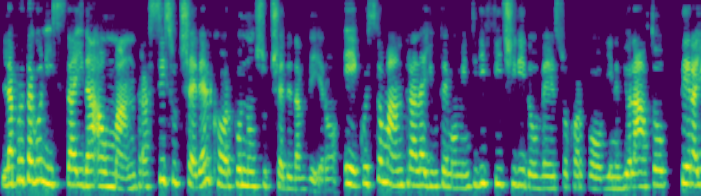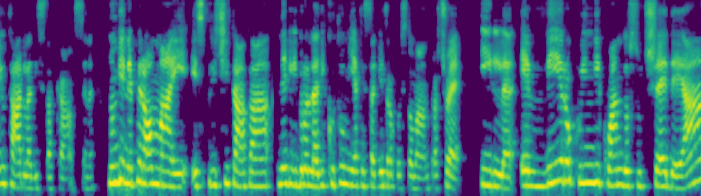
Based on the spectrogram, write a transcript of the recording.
La protagonista Ida ha un mantra, se succede al corpo non succede davvero e questo mantra l'aiuta in momenti difficili dove il suo corpo viene violato per aiutarla a distaccarsene. Non viene però mai esplicitata nel libro la dicotomia che sta dietro a questo mantra, cioè il è vero quindi quando succede a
